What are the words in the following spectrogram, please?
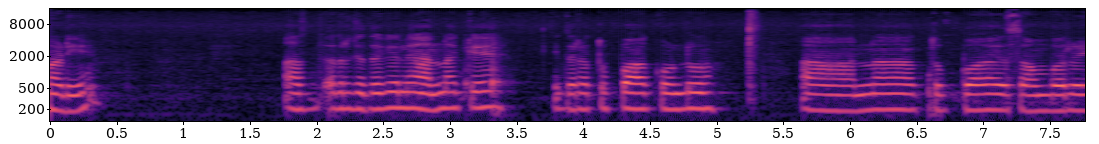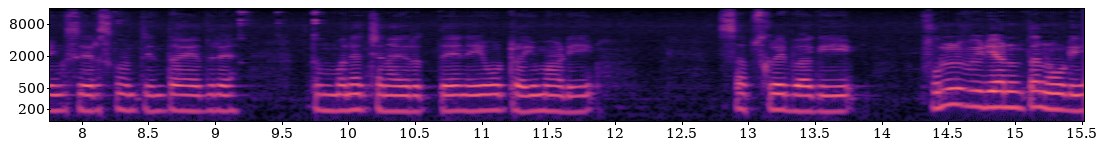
ಮಾಡಿ. ಅದು, ಅದ್ರ ಜೊತೆಗೆ ಅನ್ನಕ್ಕೆ ಈ ಥರ ತುಪ್ಪ ಹಾಕ್ಕೊಂಡು ಅನ್ನ, ತುಪ್ಪ, ಸಾಂಬಾರು ಹಿಂಗೆ ಸೇರಿಸ್ಕೊಂಡು ತಿಂತಾ ಇದ್ರೆ ತುಂಬಾ ಚೆನ್ನಾಗಿರುತ್ತೆ. ನೀವು ಟ್ರೈ ಮಾಡಿ. ಸಬ್ಸ್ಕ್ರೈಬ್ ಆಗಿ. ಫುಲ್ ವೀಡಿಯೋನಂತ ನೋಡಿ.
